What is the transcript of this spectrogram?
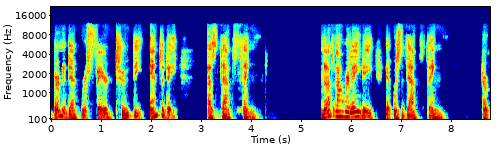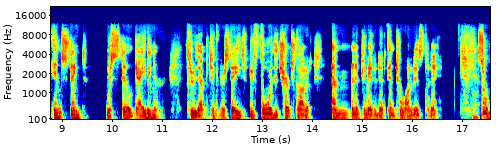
Bernadette referred to the entity as that thing. Not Our Lady, it was that thing. Her instinct was still guiding her through that particular stage before the church got it and manipulated it into what it is today. So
